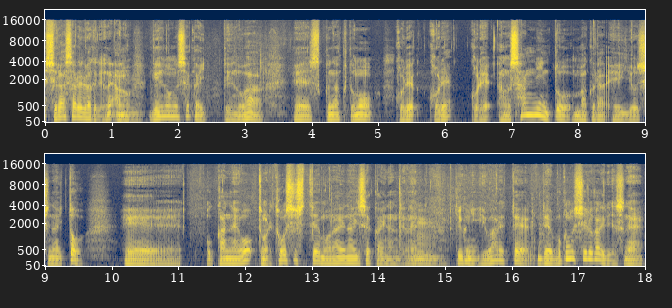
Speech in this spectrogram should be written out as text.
知らされるわけだよね。あの、うん、芸能の世界っていうのは、えー、少なくともこれこれこれあの3人と枕営業しないと、えー、お金をつまり投資してもらえない世界なんだよね、うん、っていうふうに言われてで僕の知る限りですね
